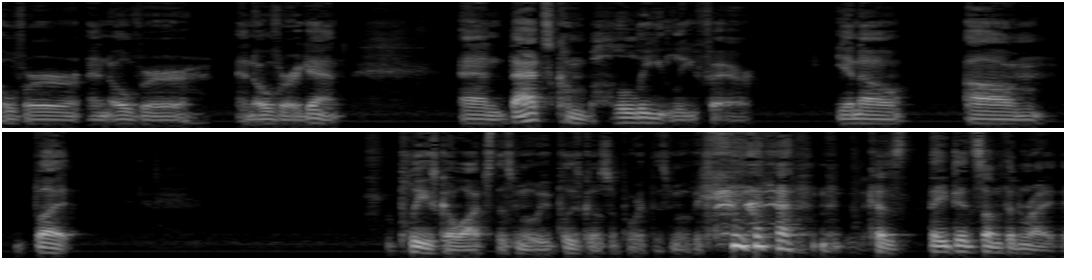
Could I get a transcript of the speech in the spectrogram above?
over and over and over again. And that's completely fair, you know. Um, but please go watch this movie. Please go support this movie because they did something right.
